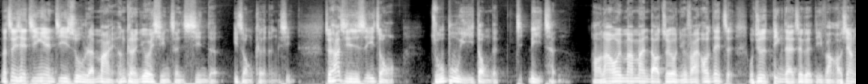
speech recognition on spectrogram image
那这些经验、技术、人脉，很可能又会形成新的一种可能性。所以它其实是一种逐步移动的历程。好，那会慢慢到最后，你会发现哦，那这我就是定在这个地方，好像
